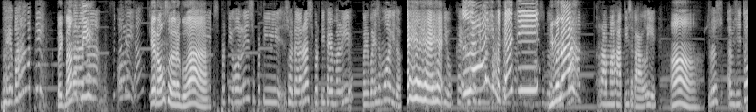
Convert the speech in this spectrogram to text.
baik banget nih. Baik banget nih. Oli, Ya dong saudara gua. seperti Oli, seperti saudara, seperti family, baik-baik semua gitu. Hehehe. Banget. Gimana? Ramah hati sekali. Ah, Terus abis itu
